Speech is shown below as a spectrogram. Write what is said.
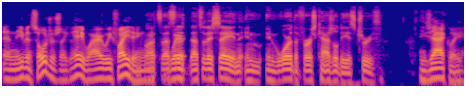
and even soldiers, like, hey, why are we fighting? well, that's that's where- what, that's what they say in, in in war. The first casualty is truth. Exactly.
